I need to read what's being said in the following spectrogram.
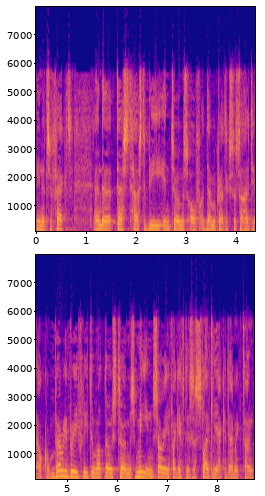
in its effect, and the test has to be in terms of a democratic society. I'll come very briefly to what those terms mean. Sorry if I give this a slightly academic tone.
